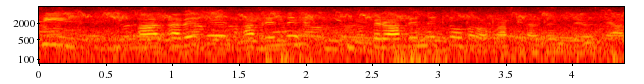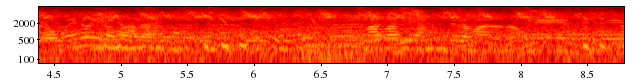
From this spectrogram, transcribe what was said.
Sí a, veces aprendes, pero aprendes todo rápidamente, o sea, lo bueno y lo malo. Más rápidamente lo malo, ¿no? Eh, eh,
